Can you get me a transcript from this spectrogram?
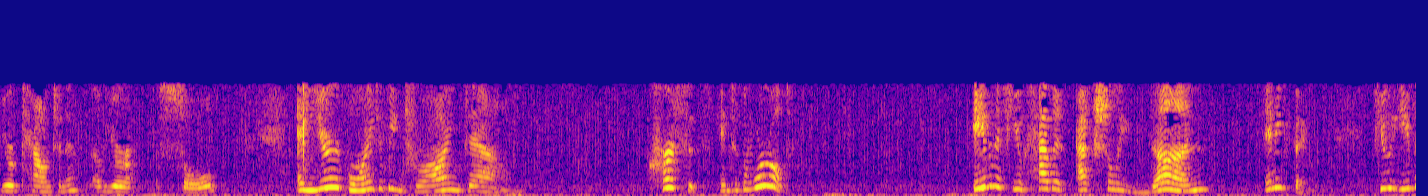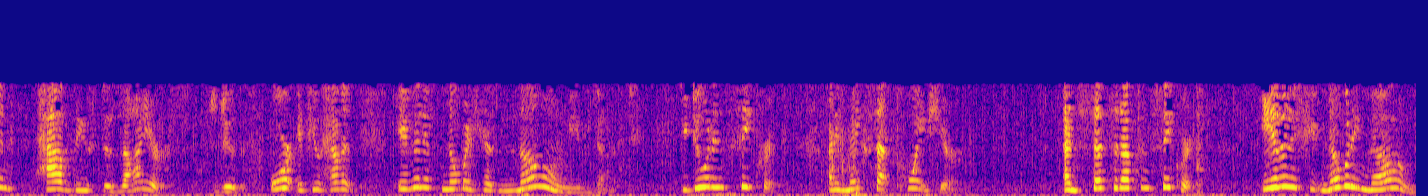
your countenance of your soul, and you're going to be drawing down curses into the world. Even if you haven't actually done anything, if you even have these desires to do this, or if you haven't, even if nobody has known you've done it, you do it in secret. And he makes that point here and sets it up in secret. Even if you, nobody knows,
